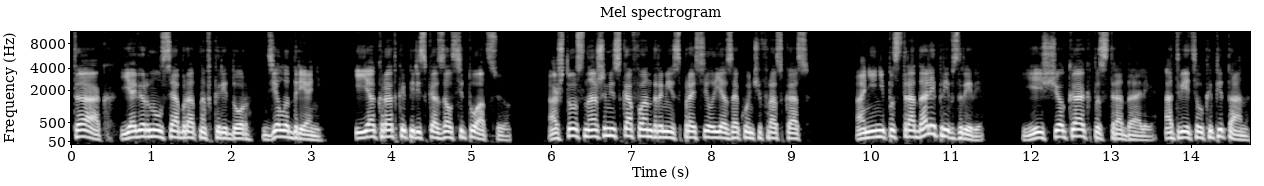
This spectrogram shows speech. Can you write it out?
Так, я вернулся обратно в коридор, дело дрянь. И я кратко пересказал ситуацию. «А что с нашими скафандрами?» – спросил я, закончив рассказ. «Они не пострадали при взрыве?» «Еще как пострадали», – ответил капитан.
